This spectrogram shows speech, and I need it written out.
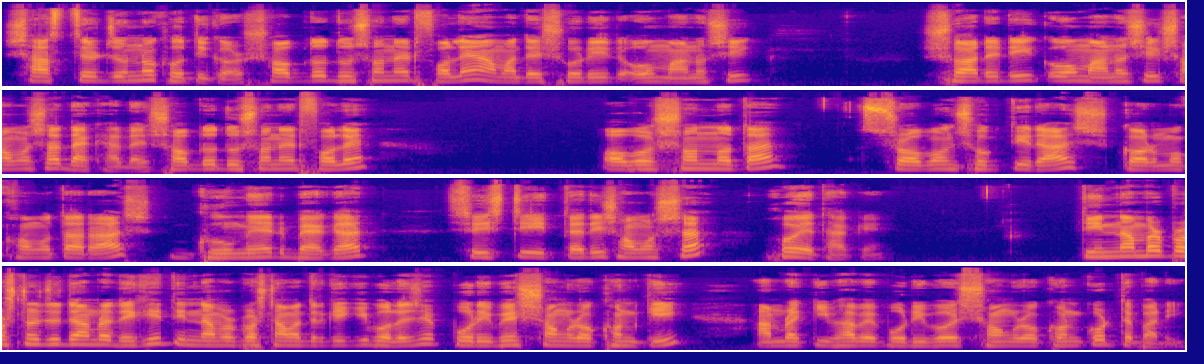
স্বাস্থ্যের জন্য ক্ষতিকর। শব্দ দূষণের ফলে আমাদের শরীর ও মানসিক, শারীরিক ও মানসিক সমস্যা দেখা দেয়। শব্দ দূষণের ফলে অবসন্নতা, শ্রবণ শক্তি হ্রাস, কর্মক্ষমতা হ্রাস, ঘুমের ব্যাঘাত, সৃষ্টি ইত্যাদি সমস্যা হয়ে থাকে। তিন নম্বর প্রশ্ন যদি আমরা দেখি, তিন নম্বর প্রশ্ন আমাদেরকে কি বলেছে? পরিবেশ সংরক্ষণ কি? আমরা কীভাবে পরিবেশ সংরক্ষণ করতে পারি?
